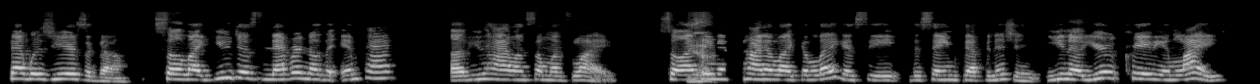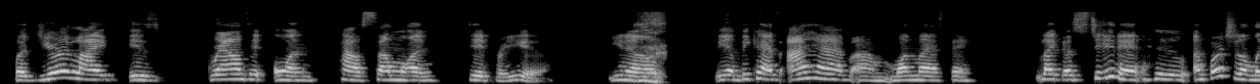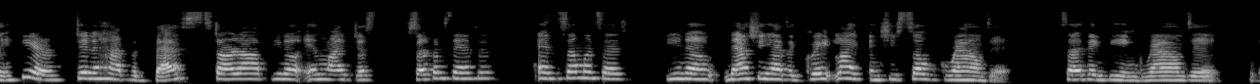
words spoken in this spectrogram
That was years ago. So like you just never know the impact of you have on someone's life. So I yeah. think it's kind of like a legacy, the same definition. You know, you're creating life but your life is grounded on how someone did for you. You know, Right. yeah, because I have um one last thing. Like a student who unfortunately here didn't have the best start off, you know, in life, just circumstances. And someone says, you know, now she has a great life and she's so grounded. So I think being grounded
